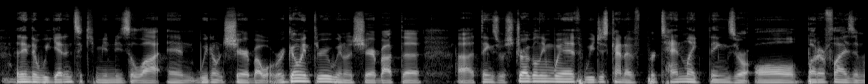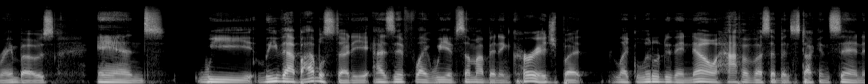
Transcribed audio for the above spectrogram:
Mm-hmm. I think that we get into communities a lot and we don't share about what we're going through. We don't share about the uh, things we're struggling with. We just kind of pretend like things are all butterflies and rainbows. And we leave that Bible study as if like we have somehow been encouraged, but like little do they know half of us have been stuck in sin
